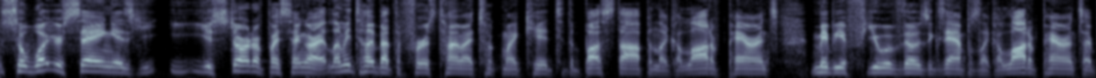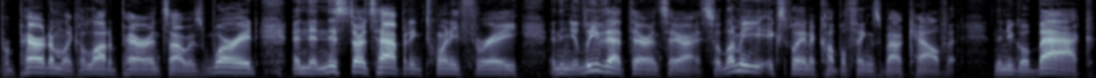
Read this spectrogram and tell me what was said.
so what you're saying is you, you start off by saying, all right, let me tell you about the first time I took my kid to the bus stop, and like a lot of parents, maybe a few of those examples, like a lot of parents, I prepared them, like a lot of parents, I was worried, and then this starts happening 23, and then you leave that there and say, all right, so let me explain a couple things about Calvin. And then you go back,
